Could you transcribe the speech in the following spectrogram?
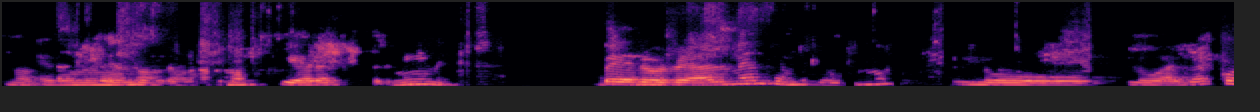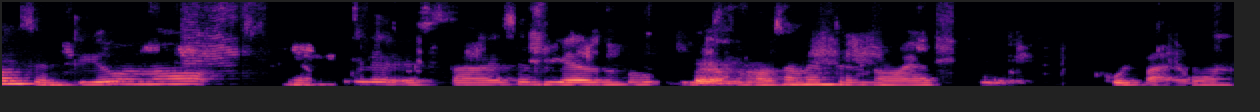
no terminen donde uno no quiera que termine. Pero realmente, aunque uno lo, lo haya consentido, uno siempre está ese riesgo y Pero- lastimosamente no es culpa de uno.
